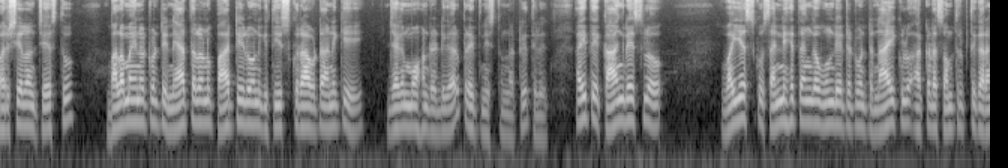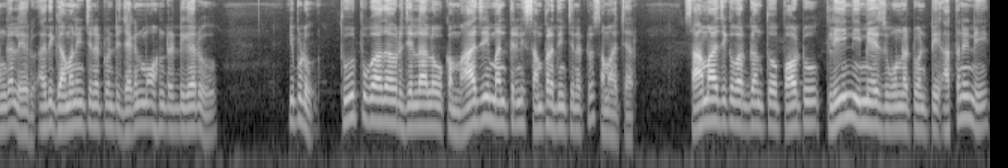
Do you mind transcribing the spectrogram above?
పరిశీలన చేస్తూ బలమైనటువంటి నేతలను పార్టీలోనికి తీసుకురావటానికి జగన్మోహన్ రెడ్డి గారు ప్రయత్నిస్తున్నట్టుగా తెలియదు. అయితే కాంగ్రెస్లో వైఎస్కు సన్నిహితంగా ఉండేటటువంటి నాయకులు అక్కడ సంతృప్తికరంగా లేరు. అది గమనించినటువంటి జగన్మోహన్ రెడ్డి గారు ఇప్పుడు తూర్పుగోదావరి జిల్లాలో ఒక మాజీ మంత్రిని సంప్రదించినట్లు సమాచారం. సామాజిక వర్గంతో పాటు క్లీన్ ఇమేజ్ ఉన్నటువంటి అతనిని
